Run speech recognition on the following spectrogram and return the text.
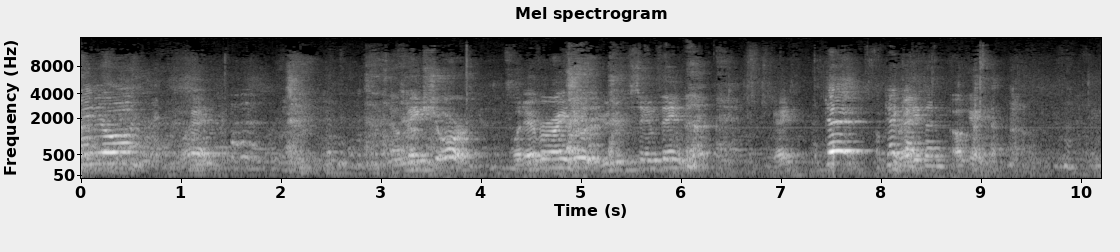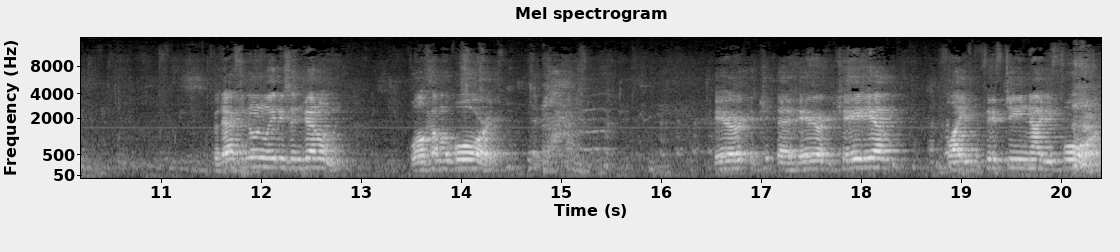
Radio on? Go ahead. Now make sure, whatever I do, you do the same thing. Okay? Okay, okay, You ready? Captain. Okay. Good afternoon, ladies and gentlemen. Welcome aboard. Air, uh, Air Acadia, Flight 1594,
